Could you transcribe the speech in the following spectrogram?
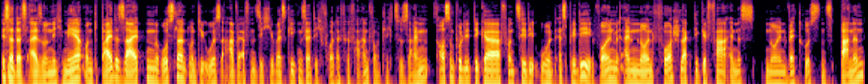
ist er das also nicht mehr und beide Seiten, Russland und die USA, werfen sich jeweils gegenseitig vor, dafür verantwortlich zu sein. Außenpolitiker von CDU und SPD wollen mit einem neuen Vorschlag die Gefahr eines neuen Wettrüstens bannen.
